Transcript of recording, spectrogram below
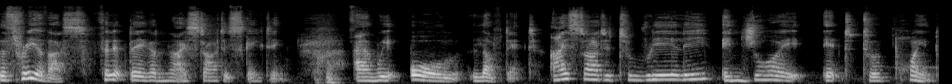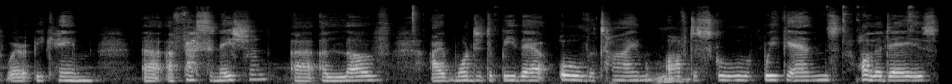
The three of us, Philip, David, and I, started skating, and we all loved it. I started to really enjoy it to a point where it became uh, a fascination, uh, a love. I wanted to be there all the time, after school, weekends, holidays.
